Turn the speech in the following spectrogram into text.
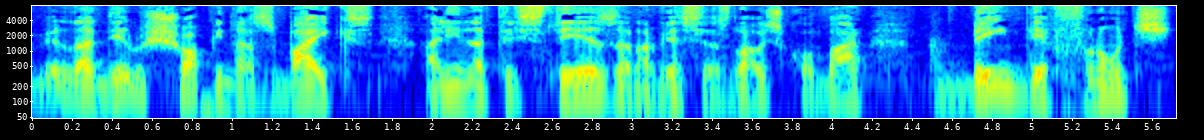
Verdadeiro shopping das bikes, ali na Tristeza, na Venceslau Escobar, bem de frente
